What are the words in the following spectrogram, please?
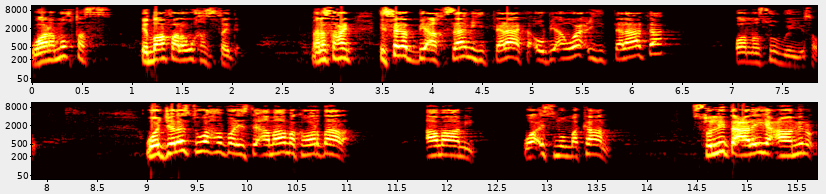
waana mukhtas idaafa lagu khasisay de mana saxayn? Isaga biaqsaamihi halaaa aw bianwaacihi halaaa waa mansuub weeye isaga wa jalastu waxaan fadhiistay amaamaka hordaada. Amaami waa ismu makaan. Sullita calayhi caamilun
